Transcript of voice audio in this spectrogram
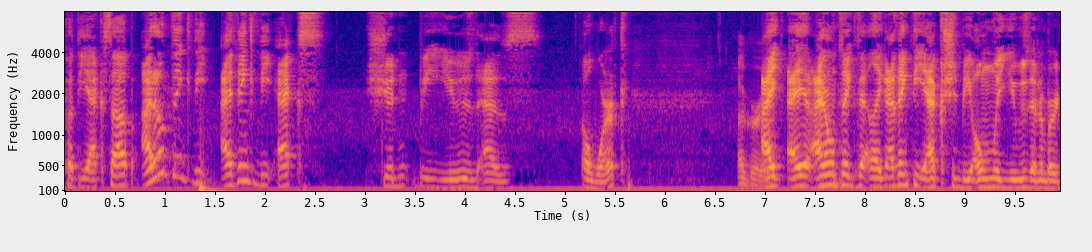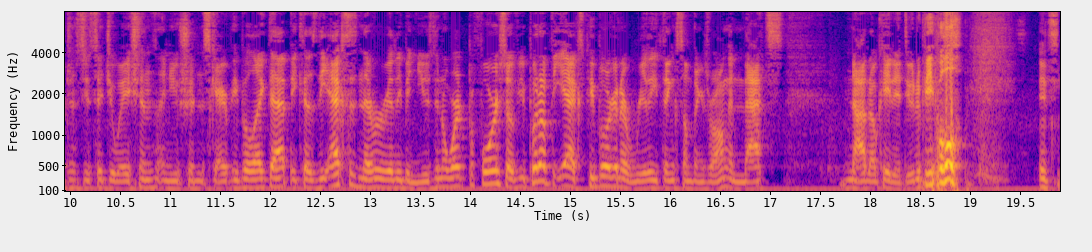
put the X up. I don't think the I think the X shouldn't be used as a work. Agreed. I, I I don't think that like I think the X should be only used in emergency situations, and you shouldn't scare people like that because the X has never really been used in a work before. So if you put up the X, people are gonna really think something's wrong, and that's not okay to do to people. It's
